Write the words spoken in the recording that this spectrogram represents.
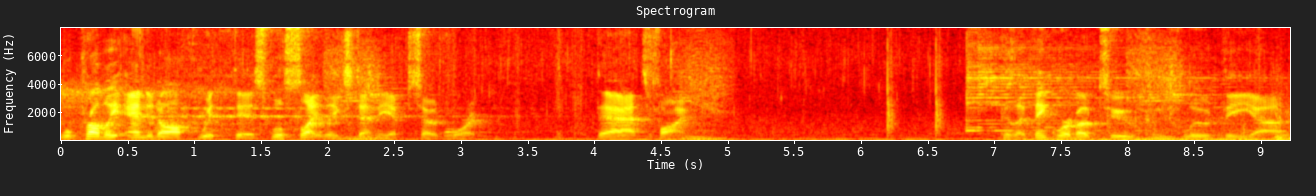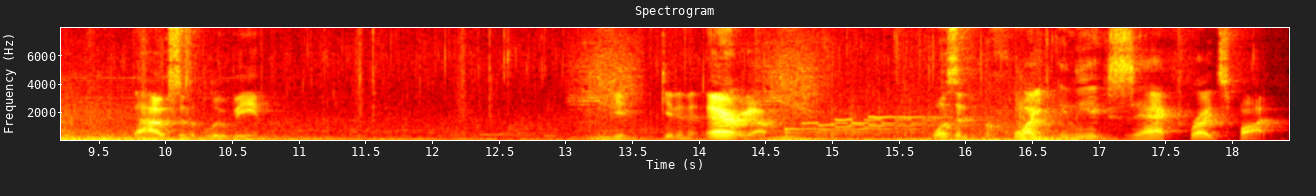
we'll probably end it off with this. We'll slightly extend the episode for it. That's fine. Because I think we're about to conclude the, uh, the House of the Blue Beam. Get, get in it. There we go. Wasn't quite in the exact right spot.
